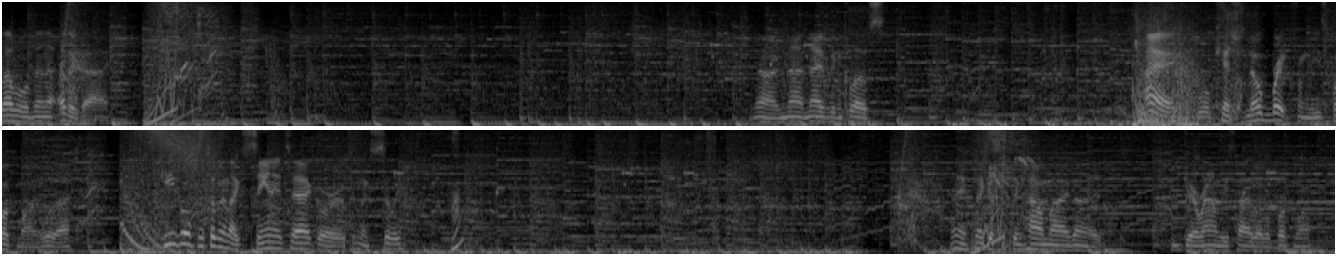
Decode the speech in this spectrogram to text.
Level than the other guy? No, not, not even close. I will catch no break from these Pokemon, will I? Can you go for something like Sand Attack or something silly? I think of something, how am I gonna get around these high level Pokemon?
